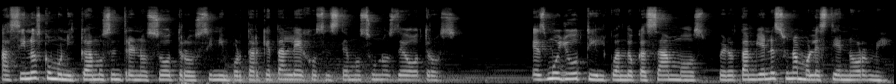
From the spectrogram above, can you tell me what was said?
Así nos comunicamos entre nosotros sin importar qué tan lejos estemos unos de otros. Es muy útil cuando cazamos, pero también es una molestia enorme.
